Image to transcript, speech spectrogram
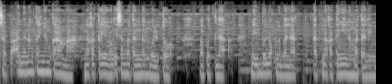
Sa paanan ng kanyang kama, nakatayo ang isang matandang multo. Maputla, may bulok na balat at nakatingin ng matalim.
